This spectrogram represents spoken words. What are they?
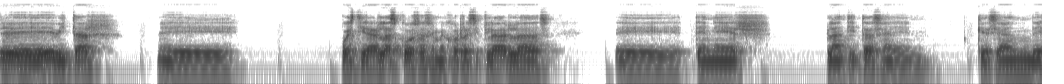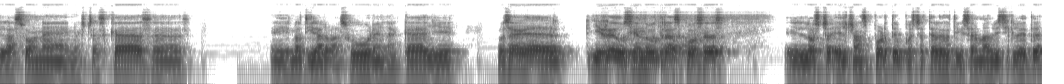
eh, evitar eh, pues tirar las cosas y mejor reciclarlas, eh, tener plantitas que sean de la zona en nuestras casas, eh, no tirar basura en la calle, o sea, ir reduciendo otras cosas, el, transporte, pues tratar de utilizar más bicicleta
